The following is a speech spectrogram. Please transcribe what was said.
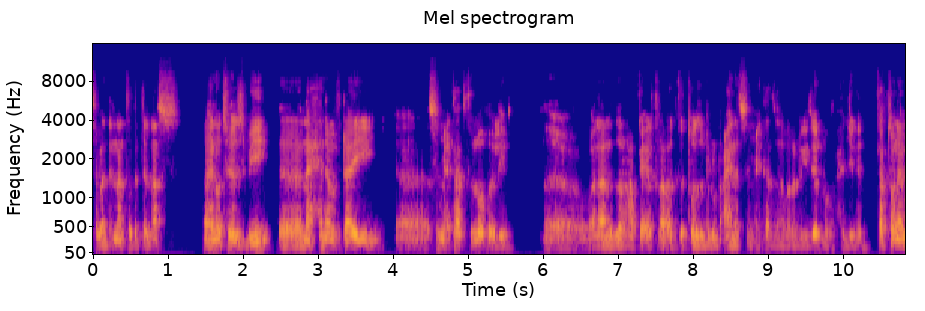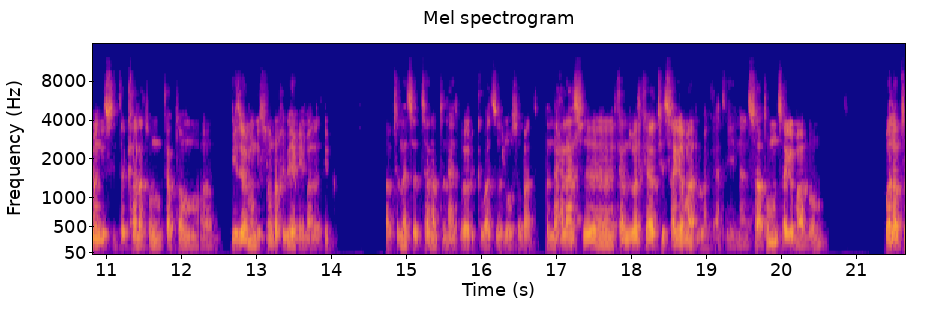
ተበደልና እንተበደልናስ ኣይኖ እቲ ህዝቢ ናይ ሕነ ምፍዳይ ስምዒታት ክህልዎ ክእል እዩ ዋላ ንድሮ ሃብካ ኤርትራ ቅጥቅጦ ዝብሉ ዓይነት ስምዒታት ዝነበረሉ ግዜ ኣሎ ሕጂ ግን ካብቶም ናይ መንግስቲ ትካላት እውን ካብቶም ግዜያዊ መንግስቲ እውን ረኪበዮም እዩ ማለት እዩ ኣብቲ ናይ ፀጥታን ኣብቲ ናይ ህዝባዊ ርክባት ዘለዎ ሰባት ንሕናስ ከም ዝበልካዮ እቲ ፀገም ኣሎ በቃ እቲ ንሳቶም እውን ፀገም ኣለዎም ዋላ ኣብቲ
